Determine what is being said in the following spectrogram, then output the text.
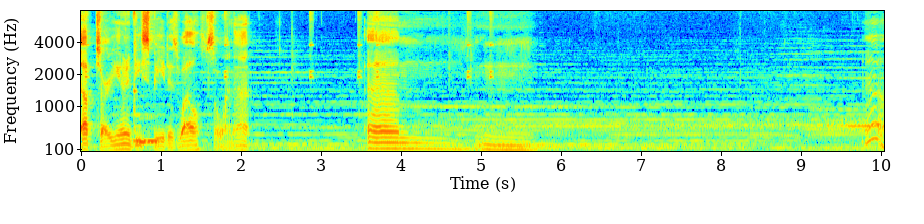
Ups our unity speed as well, so why not? Um, hmm. Oh.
